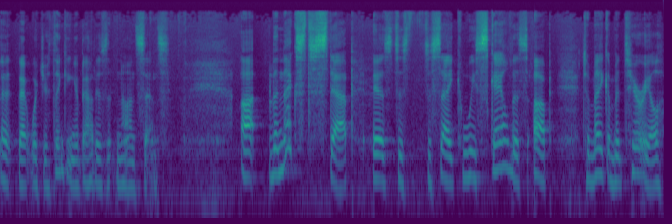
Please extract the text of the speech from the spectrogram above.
that, that what you're thinking about isn't nonsense. Uh, the next step is to, to say, can we scale this up to make a material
